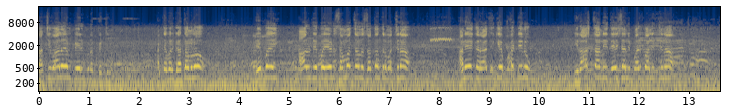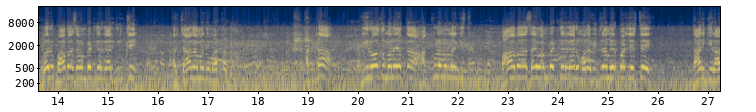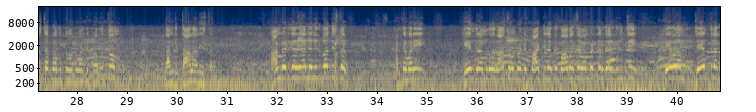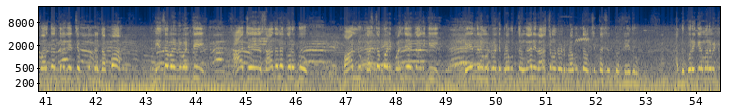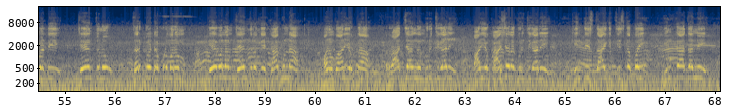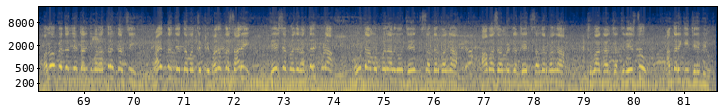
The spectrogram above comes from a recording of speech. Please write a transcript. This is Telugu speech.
సచివాలయం పేరు కూడా పెట్టినాం. అంటే మరి గతంలో డెబ్బై ఆరు డెబ్బై ఏడు సంవత్సరాలు స్వతంత్రం వచ్చిన అనేక రాజకీయ పార్టీలు ఈ రాష్ట్రాన్ని దేశాన్ని పరిపాలించిన ఎవరు? బాబాసాహెబ్ అంబేద్కర్ గారి గురించి మరి చాలామంది మాట్లాడుతున్నారు. అట్లా ఈరోజు మన యొక్క హక్కులను ఉల్లంఘిస్తూ బాబాసాహెబ్ అంబేద్కర్ గారు మన విగ్రహం ఏర్పాటు చేస్తే దానికి రాష్ట్ర ప్రభుత్వం ఉన్నటువంటి ప్రభుత్వం దానికి తాళాలు ఇస్తారు. అంబేద్కర్ గారిని నిర్బంధిస్తారు. అంటే మరి కేంద్రంలో రాష్ట్రం పార్టీలకు బాబాసాహెబ్ అంబేద్కర్ గారి గురించి కేవలం జయంతులకు వర్ధంతులకే చెప్పుకుంటారు తప్ప నిజమైనటువంటి ఆచయ సాధన కొరకు వాళ్ళు కష్టపడి పనిచేయడానికి కేంద్రం ఉన్నటువంటి ప్రభుత్వం కానీ రాష్ట్రం ఉన్నటువంటి ప్రభుత్వం చిత్తశుద్ధితో లేదు. అందుకొరకే మనం ఇటువంటి జయంతులు జరుపుకునేటప్పుడు కేవలం జయంతులకే కాకుండా మనం వారి యొక్క రాజ్యాంగం గురించి కానీ వారి యొక్క ఆశయాల గురించి కానీ కింది స్థాయికి తీసుకుపోయి ఇంకా దాన్ని బలోపేతం చేయడానికి మనందరం కలిసి ప్రయత్నం చేద్దామని చెప్పి మరొకసారి దేశ ప్రజలందరికీ కూడా నూట ముప్పై నాలుగవ జయంతి సందర్భంగా బాబాసాహెబ్ అంబేద్కర్ జయంతి సందర్భంగా శుభాకాంక్షలు తెలియజేస్తూ అందరికీ జై భీమ్.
